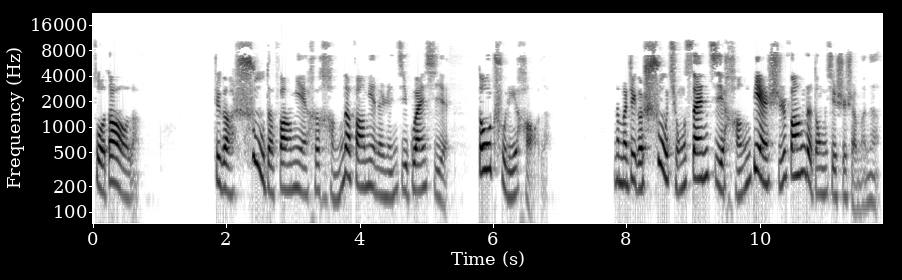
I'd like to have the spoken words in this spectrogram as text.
做到了，这个竖的方面和横的方面的人际关系都处理好了。那么，这个竖穷三际、横遍十方的东西是什么呢？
